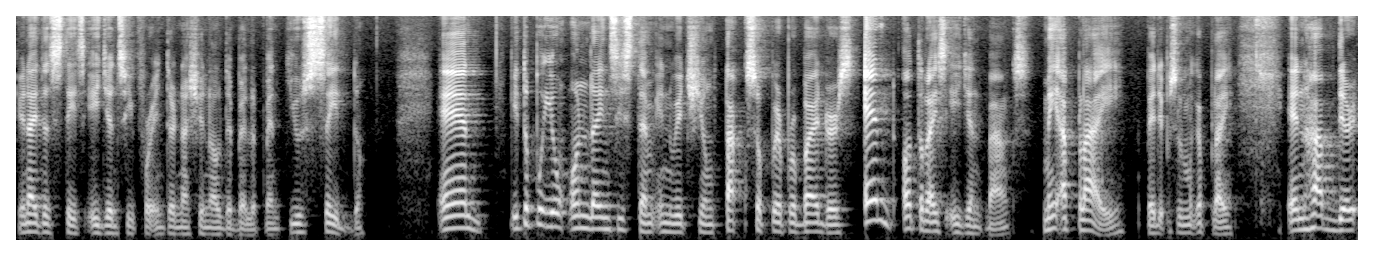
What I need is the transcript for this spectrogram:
United States Agency for International Development, USAID. No? And ito po yung online system in which yung tax software providers and authorized agent banks may apply, pwede po sila mag-apply, and have their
